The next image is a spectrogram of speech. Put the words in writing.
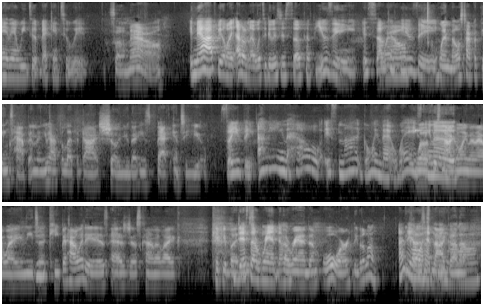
and then we dipped back into it. So now, And now I feel like I don't know what to do. It's just so confusing. It's so Well, confusing. when those type of things happen, then you have to let the guy show you that he's back into you. So you think? I mean, how it's not going that way? Well, if it's not going in that way, you need to mm-hmm. keep it how it is, as just kind of like kick it, but just a random. a random, or leave it alone. I think I because would it's have to not leave gonna alone.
